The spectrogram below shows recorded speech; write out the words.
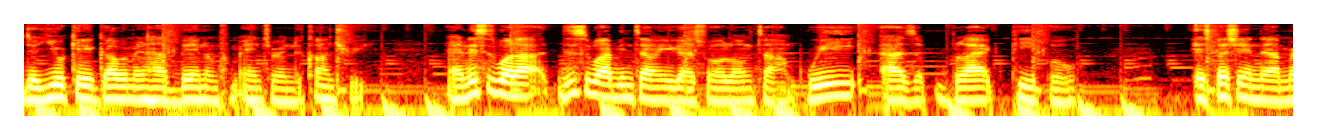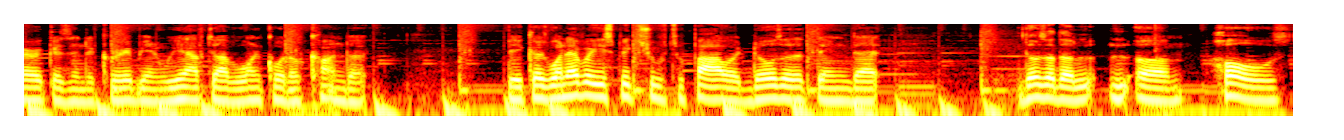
the UK government had banned him from entering the country, and this is what I this is what I've been telling you guys for a long time. We as black people, especially in the Americas and the Caribbean, we have to have one code of conduct because whenever you speak truth to power, those are the things that those are the um, holes,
